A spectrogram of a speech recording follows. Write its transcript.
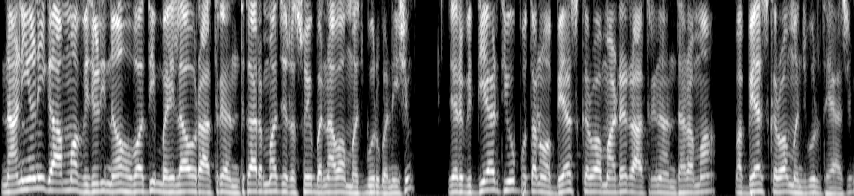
નાનિયાણી ગામમાં વીજળી ન હોવાથી મહિલાઓ રાત્રે અંધકારમાં જ રસોઈ બનાવવા મજબૂર બની છે. જ્યારે વિદ્યાર્થીઓ પોતાનો અભ્યાસ કરવા માટે રાત્રિના અંધારામાં અભ્યાસ કરવા મજબૂર થયા છે.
